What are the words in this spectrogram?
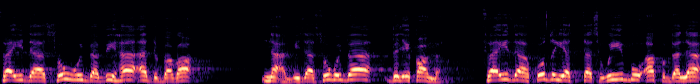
فإذا ثوب بها أدبر. نعم إذا ثوب بالإقامة. فإذا قضي التثويب أقبل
